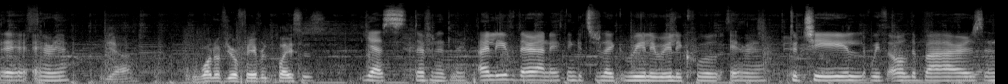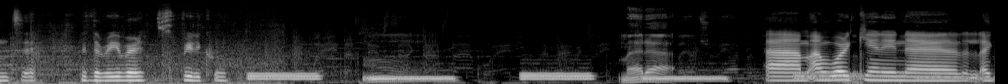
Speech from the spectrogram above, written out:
uh, area. Yeah. One of your favorite places? Yes, definitely. I live there and I think it's like really, really cool area to chill with all the bars and uh, with the river. It's really cool. Um, I'm working in uh, like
